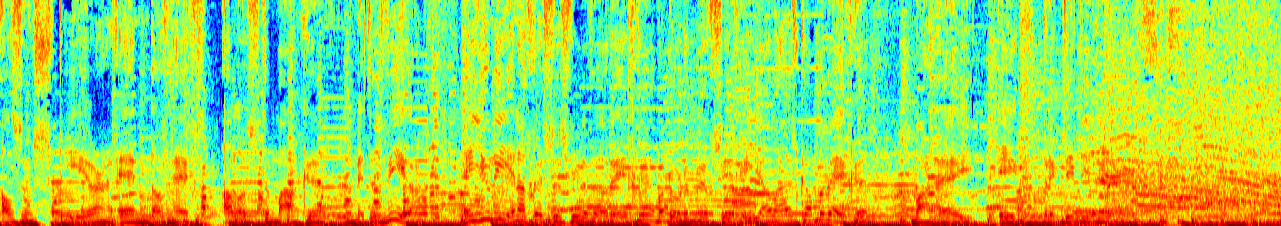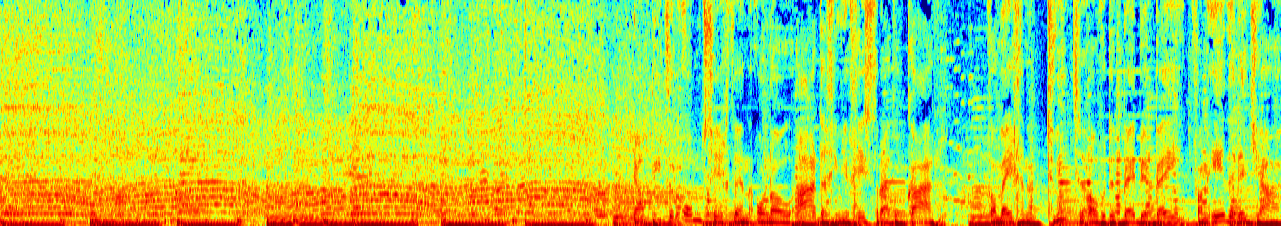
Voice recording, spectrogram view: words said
als een speer en dat heeft alles te maken met het weer. In juli en augustus viel er veel regen, waardoor de mug zich in jouw huis kan bewegen. Maar hé, hey, ik prik dit niet meer. Ja, Pieter Omtzigt en Onno Aarde gingen gisteren uit elkaar. Vanwege een tweet over de BBB van eerder dit jaar.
